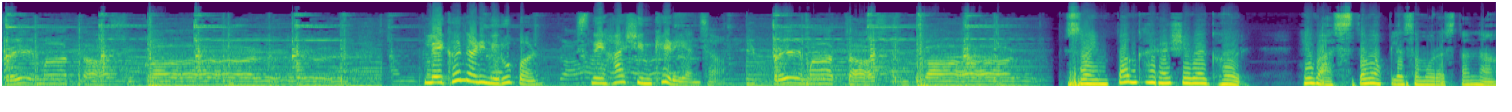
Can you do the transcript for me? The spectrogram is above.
प्रेमाचा सुकाळ. लेखन आणि निरूपण स्नेहा शिंदखेडे यांचं. प्रेमाचा सुकाळ स्वयंपाकघराशिवाय घर हे वास्तव आपल्यासमोर असताना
